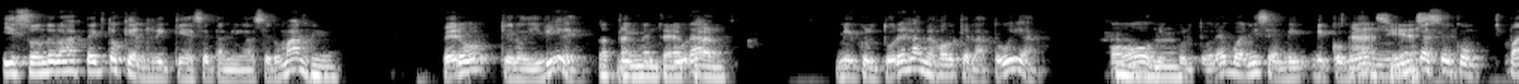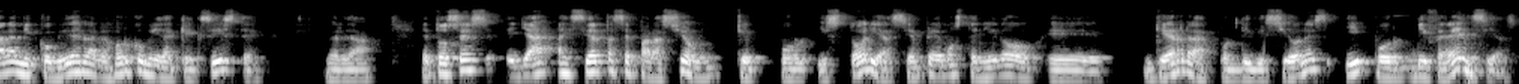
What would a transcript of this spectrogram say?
Y son de los aspectos que enriquece también al ser humano, pero que lo divide. Totalmente de acuerdo mi cultura es la mejor que la tuya. Oh, mi cultura es buenísima. Mi, mi comida nunca se compara. Mi comida es la mejor comida que existe, ¿verdad? Entonces, ya hay cierta separación que por historia siempre hemos tenido eh, guerras por divisiones y por diferencias.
